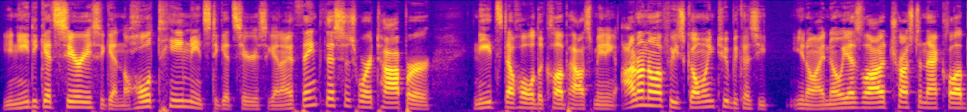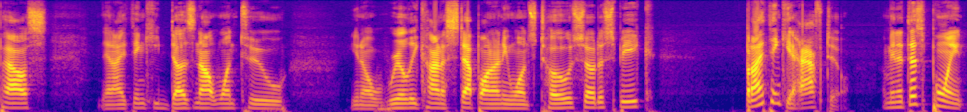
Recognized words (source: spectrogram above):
You need to get serious again. The whole team needs to get serious again. I think this is where Topper needs to hold a clubhouse meeting. I don't know if he's going to because he, you know, I know he has a lot of trust in that clubhouse, and I think he does not want to, you know, really kind of step on anyone's toes, so to speak. But I think you have to. I mean, at this point,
